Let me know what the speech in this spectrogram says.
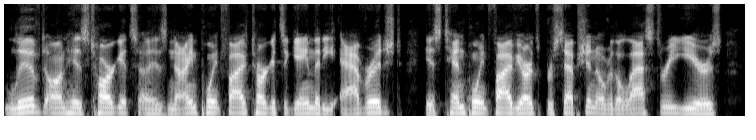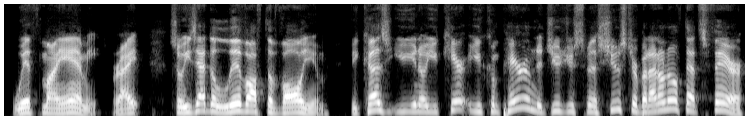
lived on his targets, uh, his 9.5 targets a game that he averaged, his 10.5 yards perception over the last three years with Miami, right? So he's had to live off the volume because you you know you care you compare him to Juju Smith Schuster, but I don't know if that's fair.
